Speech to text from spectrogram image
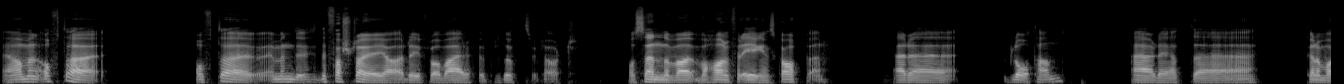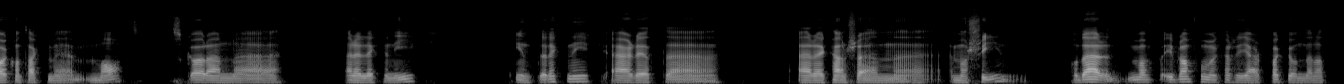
Ja, men ofta, ofta men det, det första jag gör det är att fråga vad är det för produkt såklart. Och sen vad, vad har den för egenskaper? Är det blåtand? Är det att eh, ska den vara i kontakt med mat? Ska den, eh, är det elektronik? Inte elektronik? Är det, eh, är det kanske en, eh, en maskin? Och där, man, ibland får man kanske hjälpa kunden att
